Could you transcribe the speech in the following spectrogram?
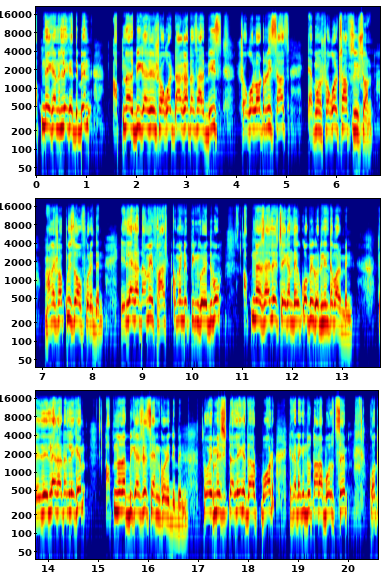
আপনি এখানে লিখে দিবেন, আপনার বিকাশের সকল টাকাটা সার্ভিস সকল অটো রিচার্জ এবং সকল সাবস্ক্রিপশন মানে সব কিছু অফ করে দেন। এই লেখাটা আমি ফার্স্ট কমেন্টে পিন করে দিব। আপনারা চাইলে সেখান থেকে কপি করে নিতে পারবেন। তো এই যে লেখাটা লিখে আপনারা বিকাশে সেন্ড করে দিবেন। তো এই মেসেজটা লিখে দেওয়ার পর এখানে কিন্তু তারা বলছে, গত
